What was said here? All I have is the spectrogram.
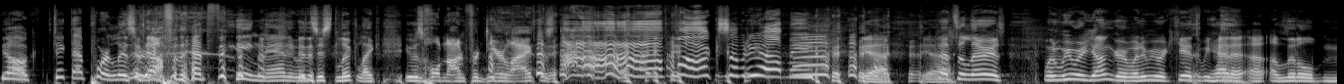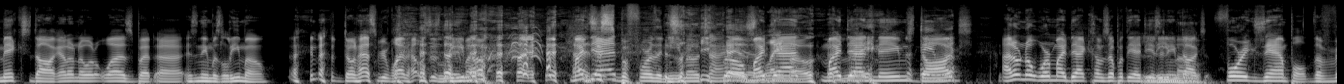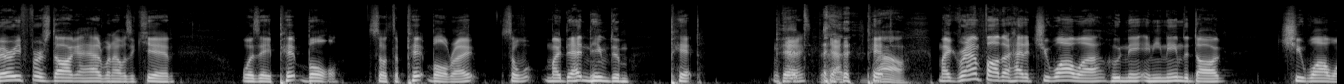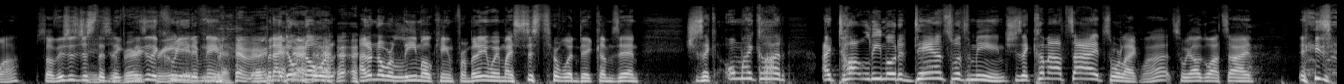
yo, take that poor lizard off of that thing, man. It was just looked like it was holding on for dear life. Just ah, fuck, somebody help me. Yeah, yeah. That's hilarious. When we were younger, when we were kids, we had a, a, a little mixed dog. I don't know what it was, but uh, his name was Limo. don't ask me why that was his name. Limo? My This is dad, before the Nemo time. bro, my Lamo. dad, my dad names dogs. I don't know where my dad comes up with the ideas to name dogs. For example, the very first dog I had when I was a kid was a pit bull. So it's a pit bull, right? So my dad named him Pit. Okay? Pit? Yeah, Pit. Wow. My grandfather had a Chihuahua who na- and he named the dog Chihuahua. So this is just These the, are very these are the creative, creative. names. Yeah, but I don't know where I don't know where Limo came from. But anyway, my sister one day comes in. She's like, "Oh my god, I taught Limo to dance with me." And she's like, "Come outside." So we're like, "What?" So we all go outside. He's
